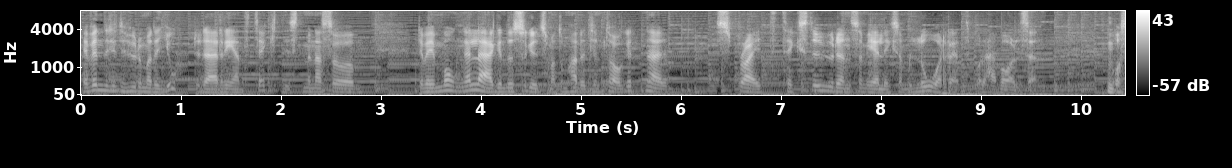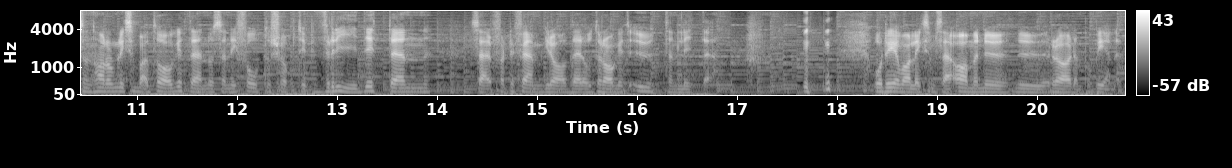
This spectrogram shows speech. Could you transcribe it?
Jag vet inte hur de hade gjort det där rent tekniskt, men alltså... Det var i många lägen det såg ut som att de hade liksom tagit den här sprite-texturen som är liksom låret på den här varelsen. Och sen har de liksom bara tagit den och sen i Photoshop typ vridit den så här 45 grader och dragit ut den lite. och det var liksom så här, ja men nu, nu rör den på benet.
